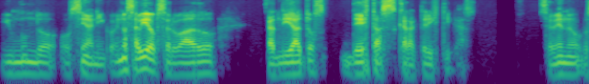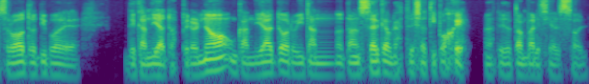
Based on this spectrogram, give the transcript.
y un mundo oceánico. Y no se había observado candidatos de estas características. Se habían observado otro tipo de, candidatos, pero no un candidato orbitando tan cerca de una estrella tipo G, una estrella tan parecida al Sol.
